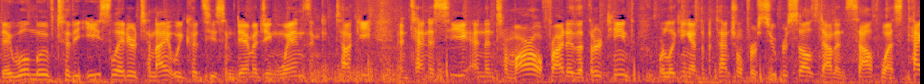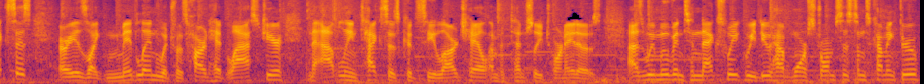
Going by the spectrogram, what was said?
They will move to the east later tonight. We could see some damaging winds in Kentucky and Tennessee. And then tomorrow, Friday the 13th, we're looking at the potential for supercells down in southwest Texas. Areas like Midland, which was hard hit last year, and Abilene, Texas could see large hail and potentially tornadoes. As we move into next week, we do have more storm systems coming through.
